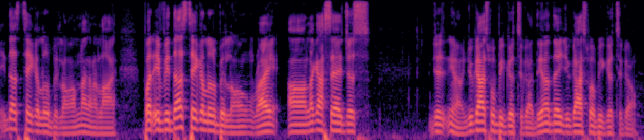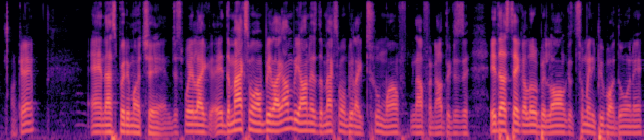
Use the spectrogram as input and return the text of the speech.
it does take a little bit long. I'm not gonna lie, but if it does take a little bit long, right? Uh, like I said, just just you know, you guys will be good to go. At the end of the day, you guys will be good to go. Okay and that's pretty much it. Just wait like eh, the maximum will be like I'm gonna be honest, the maximum will be like two months, not for nothing, because it, it does take a little bit long because too many people are doing it.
